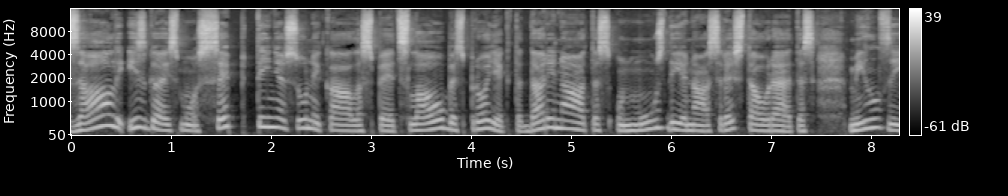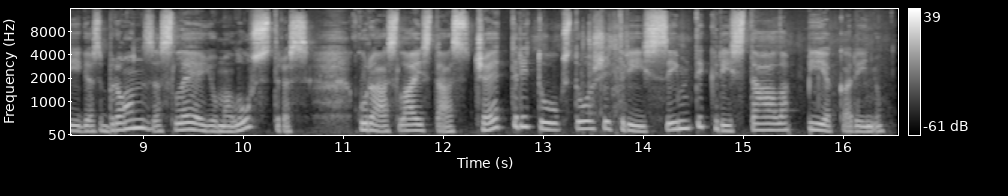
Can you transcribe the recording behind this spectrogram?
Zāli izgaismo septiņas unikālas pēc laubes projekta darinātas un mūsdienās restaurētas milzīgas bronzas lējuma lustras, kurās laistās 4300 kristāla piekariņu.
